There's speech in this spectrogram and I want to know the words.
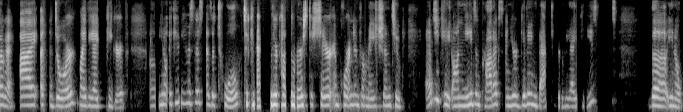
Okay, I adore my VIP group. Um, you know, if you use this as a tool to connect with your customers, to share important information, to educate on needs and products, and you're giving back to your VIPs, the you know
